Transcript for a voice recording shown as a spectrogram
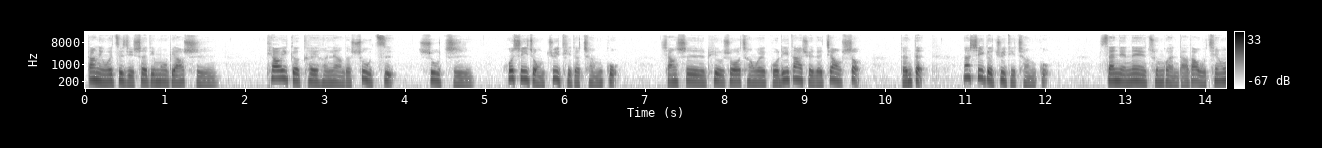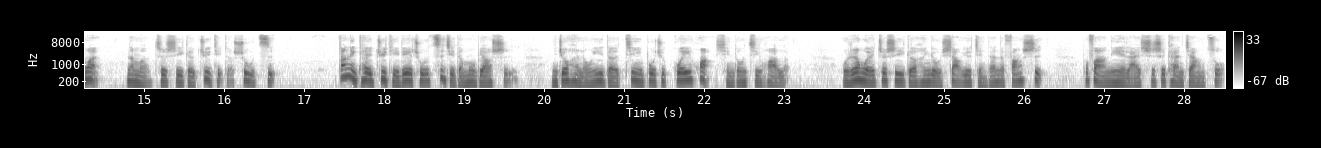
当你为自己设定目标时，挑一个可以衡量的数字、数值，或是一种具体的成果，像是譬如说成为国立大学的教授。等等，那是一个具体成果。三年内存款达到五千万，那么这是一个具体的数字。当你可以具体列出自己的目标时，你就很容易的进一步去规划行动计划了。我认为这是一个很有效又简单的方式，不妨你也来试试看这样做。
